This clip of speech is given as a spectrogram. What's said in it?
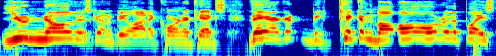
You know there's going to be a lot of corner kicks. They are going to be kicking the ball all over the place.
